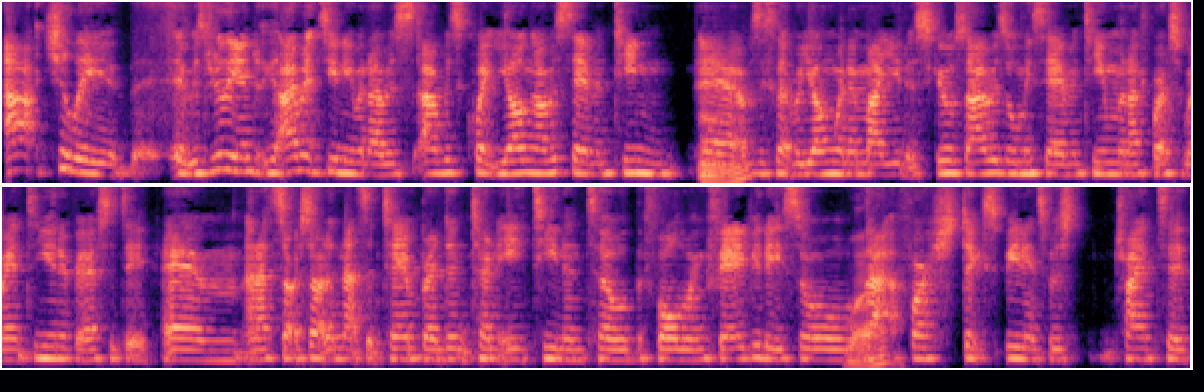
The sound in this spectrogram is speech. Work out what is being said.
actually, it was really. Interesting. I went to uni when I was I was quite young. I was seventeen. Uh, mm-hmm. Uh, I was a young one in my year at school, so I was only seventeen when I first went to university. Um, and I started started in that September and didn't turn eighteen until the following February. So wow. that first experience was trying to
